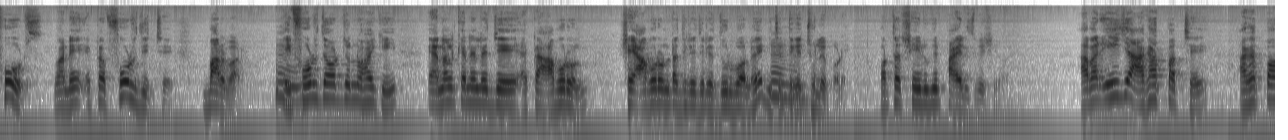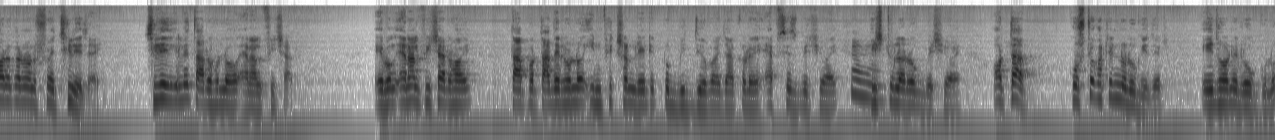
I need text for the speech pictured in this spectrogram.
ফোর্স মানে একটা ফোর্স দিচ্ছে বারবার। এই ফোর্স দেওয়ার জন্য হয় কি অ্যানাল ক্যানেলের যে একটা আবরণ সেই আবরণটা ধীরে ধীরে দুর্বল হয়ে নিচের দিকে ঝুলে পড়ে। অর্থাৎ সেই রোগীর পাইলস বেশি হয়। আবার এই যে আঘাত পাচ্ছে আঘাত পাওয়ার কারণে অনেক সময় ছিঁড়ে যায়। ছিঁড়ে গেলে তার হলো অ্যানাল ফিসার এবং অ্যানাল ফিসার হয় তারপর তাদের হলো ইনফেকশন রেট একটু বৃদ্ধি পায় যার কারণে অ্যাপসেস বেশি হয় ফিস্টুলা রোগ বেশি হয়। অর্থাৎ কোষ্ঠকাঠিন্য রোগীদের এই ধরনের রোগগুলো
